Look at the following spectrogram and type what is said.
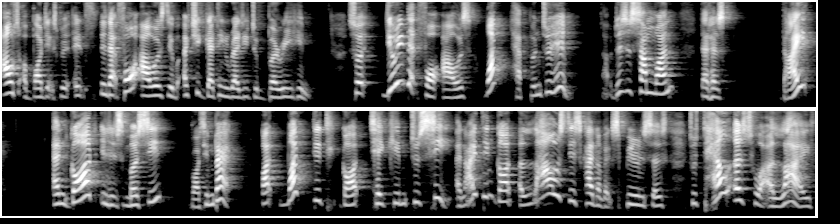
out of body experience. In that four hours, they were actually getting ready to bury him. So during that four hours, what happened to him? Now, this is someone that has died, and God, in His mercy, brought him back. But what did God take him to see? And I think God allows these kind of experiences to tell us who are alive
